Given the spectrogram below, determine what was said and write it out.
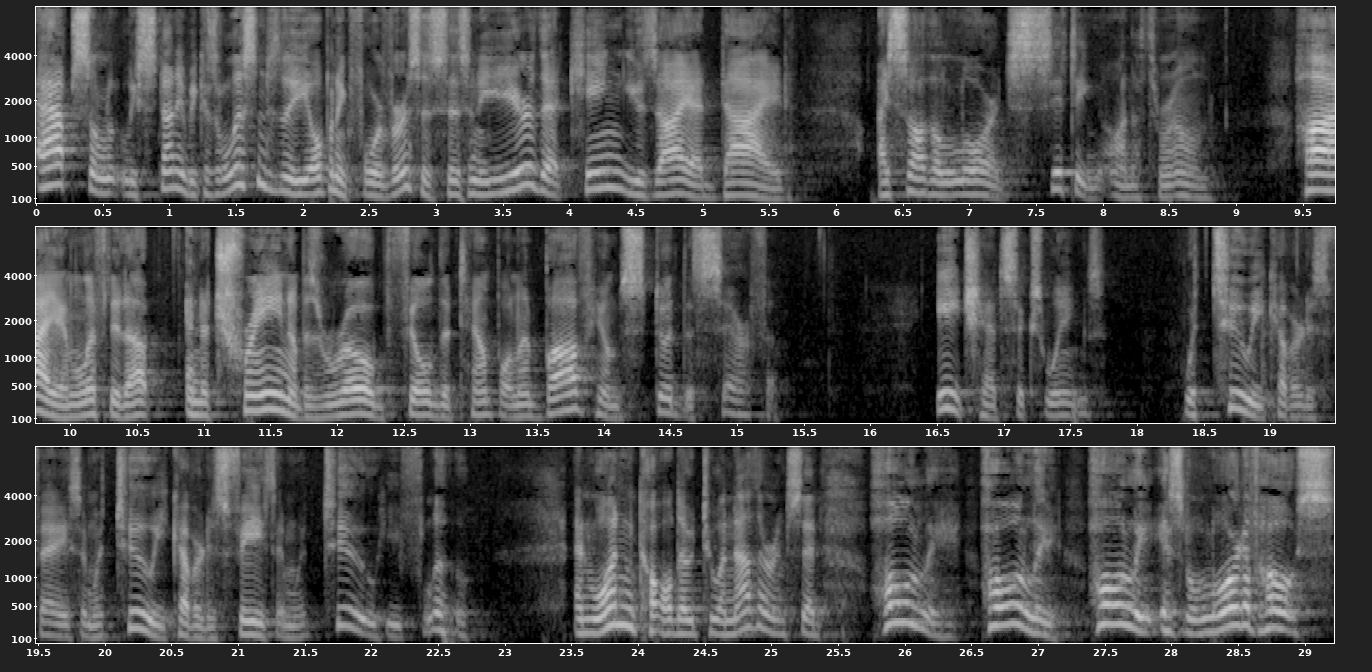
absolutely stunning because listen to the opening four verses. It says, In the year that King Uzziah died, I saw the Lord sitting on a throne, high and lifted up, and the train of his robe filled the temple, and above him stood the seraphim. Each had six wings. With two he covered his face, and with two he covered his feet, and with two he flew. And one called out to another and said, Holy, holy, holy is the Lord of hosts.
